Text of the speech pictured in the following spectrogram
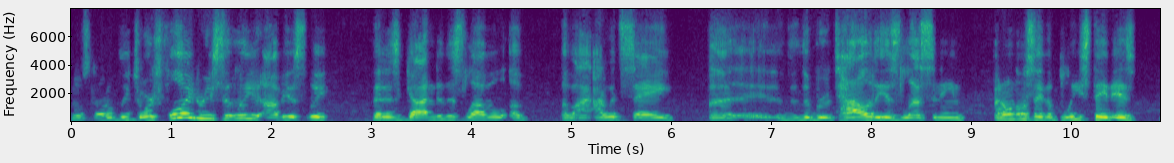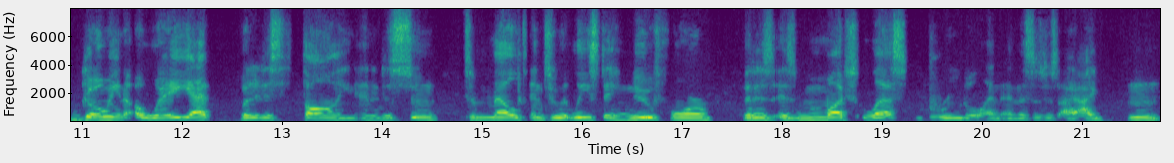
most notably George Floyd recently, obviously, that has gotten to this level of, of I, I would say, uh, the brutality is lessening. I don't want to say the police state is going away yet, but it is thawing and it is soon to melt into at least a new form that is is much less brutal. And and this is just I, I mm,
